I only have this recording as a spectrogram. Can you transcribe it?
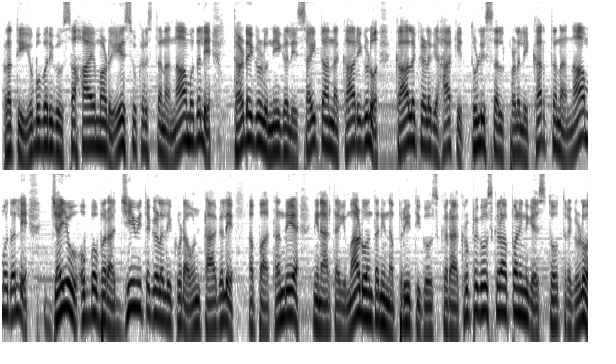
ಪ್ರತಿಯೊಬ್ಬರಿಗೂ ಸಹಾಯ ಮಾಡು. ಯೇಸು ಕ್ರಿಸ್ತನ ನಾಮದಲ್ಲಿ ತಡೆಗಳು ನೀಗಲಿ ಸೈತಾನ ಕಾರ್ಯಗಳು ಕಾಲ ಕೆಳಗೆ ಹಾಕಿ ತುಳಿಸಲ್ಪಡಲಿ. ಕರ್ತನ ನಾಮದಲ್ಲಿ ಜಯವು ಒಬ್ಬೊಬ್ಬರ ಜೀವಿತಗಳಲ್ಲಿ ಕೂಡ ಉಂಟಾಗಲಿ. ಅಪ್ಪ, ತಂದೆಯೇ, ನೀನು ಅರ್ಥಾಗಿ ಮಾಡುವಂತ ನಿನ್ನ ಪ್ರೀತಿಗೋಸ್ಕರ, ಕೃಪೆಗೋಸ್ಕರ ಅಪ್ಪ ನಿನಗೆ ಸ್ತೋತ್ರಗಳು.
